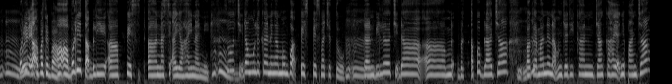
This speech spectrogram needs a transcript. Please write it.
Mm-mm. Boleh naik kapal terbang? Ah, ah, boleh tak beli uh, paste uh, nasi ayam Hainan ni so Cik Dah mulakan dengan membuat paste-paste macam tu dan bila Cik Dah uh, ber, apa belajar bagaimana nak menjadikan jangka hayatnya panjang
